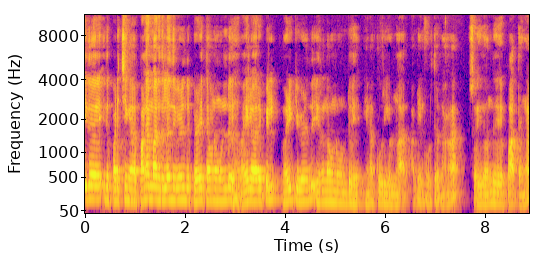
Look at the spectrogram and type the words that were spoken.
இது இது படிச்சுங்க. பனை மரத்துலேருந்து விழுந்து பிழைத்தவனும் உண்டு. வயல் வரப்பில் வழிக்கு விழுந்து இறந்தவனும் உண்டு என கூறியுள்ளார் அப்படின்னு கொடுத்துருக்காங்க. ஸோ இதை வந்து பார்த்துங்க.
